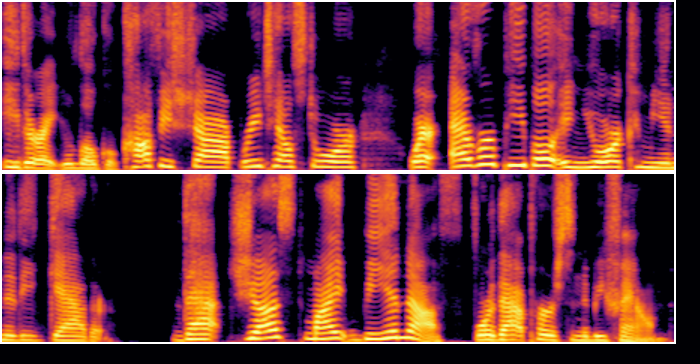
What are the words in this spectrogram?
either at your local coffee shop, retail store, wherever people in your community gather. That just might be enough for that person to be found.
